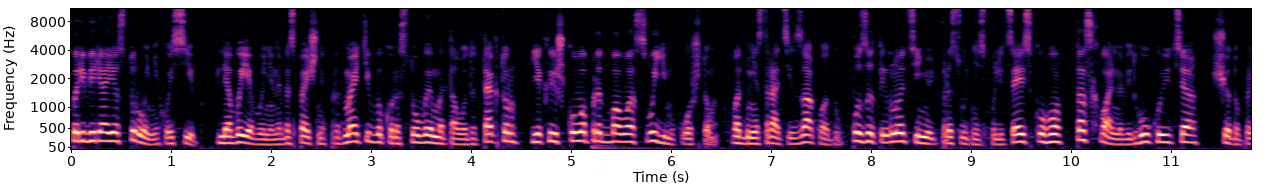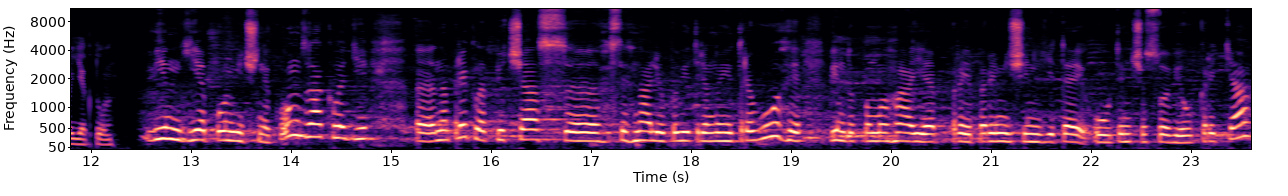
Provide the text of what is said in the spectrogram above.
перевіряє сторонніх осіб. Для виявлення небезпечних предметів використовує металодетектор, який школа придбала своїм коштом. В адміністрації закладу позитивно оцінюють присутність поліцейського та схвально відгукуються щодо проєкту. Він є помічником в закладі. Е, Наприклад, під час е, сигналів повітряної тривоги він допомагає при переміщенні дітей у тимчасові укриття,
